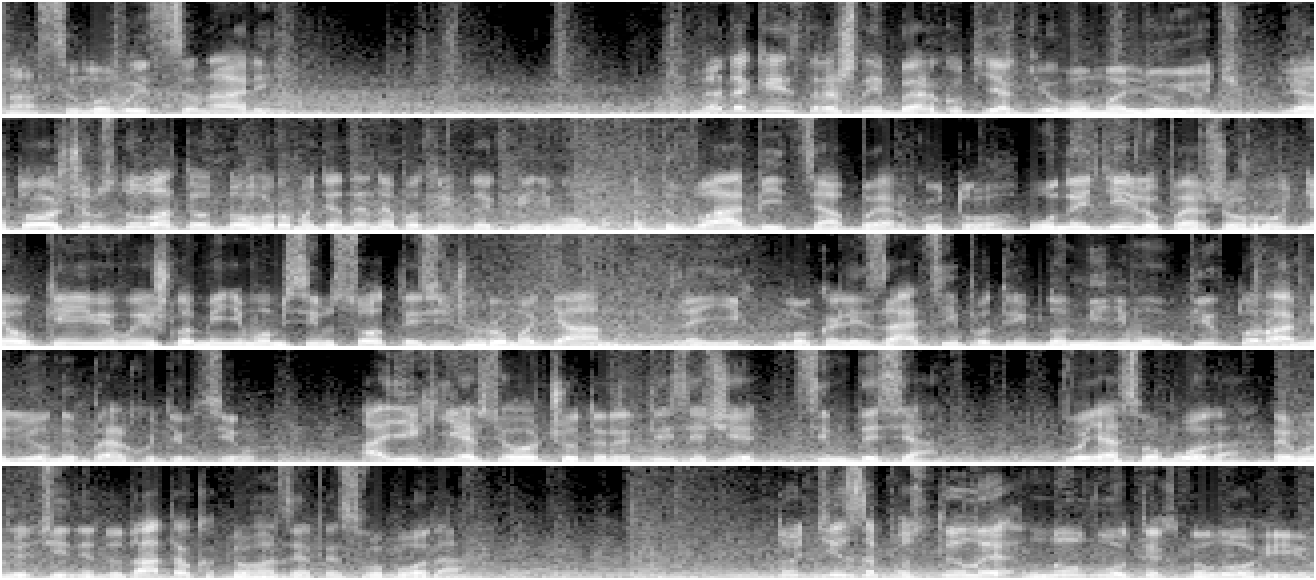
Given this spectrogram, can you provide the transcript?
на силовий сценарій? Не такий страшний Беркут, як його малюють. Для того, щоб здолати одного громадянина, потрібно як мінімум два бійця Беркуту. У неділю, 1 грудня, у Києві вийшло мінімум 700 тисяч громадян. Для їх локалізації потрібно мінімум півтора мільйони беркутівців. А їх є всього 4 тисячі 70. Твоя свобода революційний додаток до газети Свобода. Тоді запустили нову технологію.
